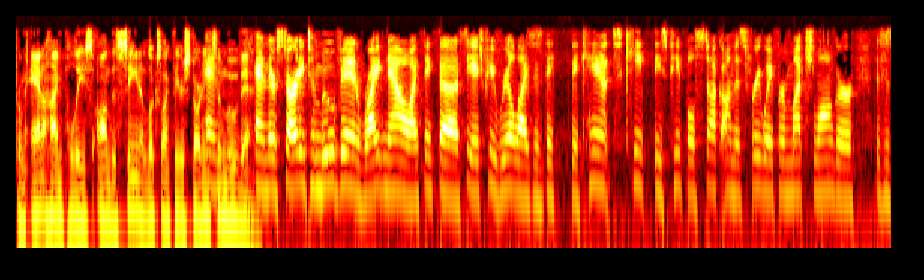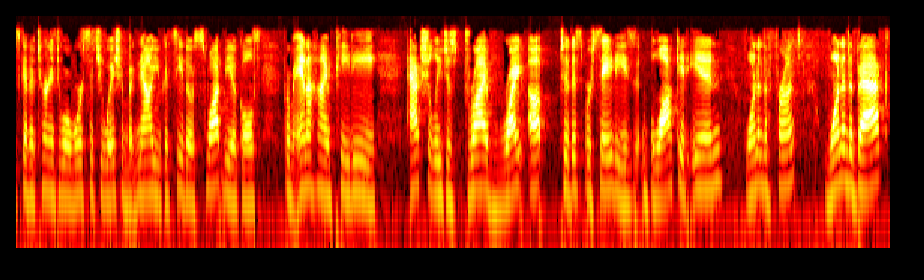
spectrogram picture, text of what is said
from Anaheim Police on the scene. It looks like they are starting and, to move in. And they're starting to move in right now. I think the CHP realizes they they can't keep these people stuck on this freeway for much longer. This is going to turn into a worse situation. But now you could see those SWAT vehicles from Anaheim PD actually just drive right up to this Mercedes, block it in, one in the front, one in the back.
